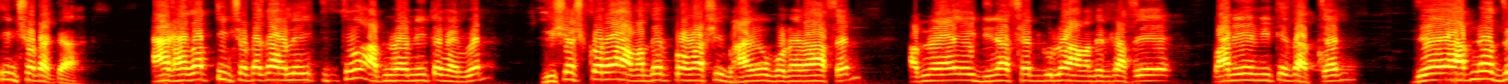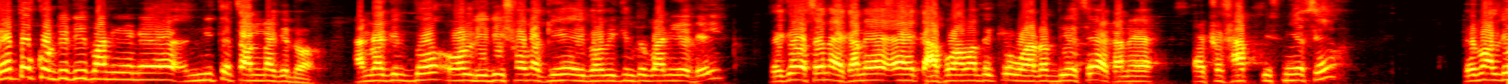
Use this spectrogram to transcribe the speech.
তিনশো টাকা। আট হাজার তিনশো টাকা হলেই কিন্তু আপনারা নিতে পারবেন। বিশেষ করে আমাদের প্রবাসী ভাই ও বোনেরা আছেন, আপনারা এই ডিনার সেটগুলো আমাদের কাছে বানিয়ে নিতে চাচ্ছেন যে আপনারা যত কোয়ান্টিটি বানিয়ে নিতে চান না কেন আমরা কিন্তু অলরেডি সবাইকে এইভাবে কিন্তু বানিয়ে দেই। দেখতে পাচ্ছেন, এখানে এক আপু আমাদেরকে অর্ডার দিয়েছে, এখানে একশো সাত পিস নিয়েছে। এই মালটি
